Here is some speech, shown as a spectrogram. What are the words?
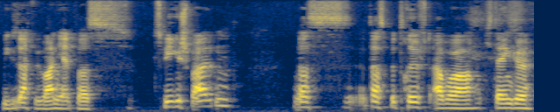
wie gesagt, wir waren ja etwas zwiegespalten, was das betrifft, aber ich denke,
